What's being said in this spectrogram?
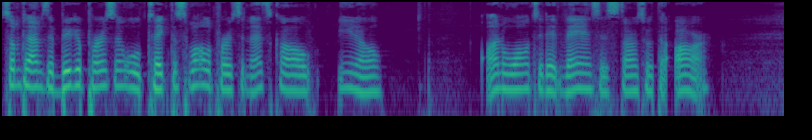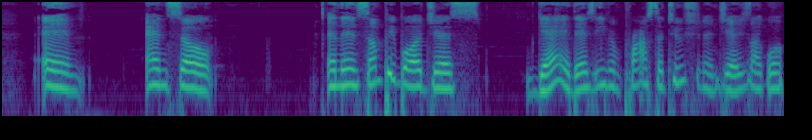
Sometimes the bigger person will take the smaller person. That's called, you know, unwanted advances. Starts with the R. And and so and then some people are just gay. There's even prostitution in jail. It's like, well,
